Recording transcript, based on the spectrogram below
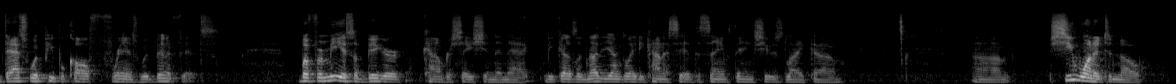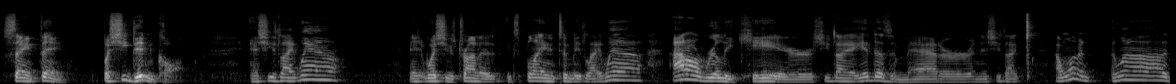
That's what people call friends with benefits. But for me, it's a bigger conversation than that because another young lady kind of said the same thing. She was like, um, um, she wanted to know, same thing, but she didn't call. And she's like, well, and what she was trying to explain it to me, like, well, I don't really care. She's like, it doesn't matter. And then she's like, I want to, well,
